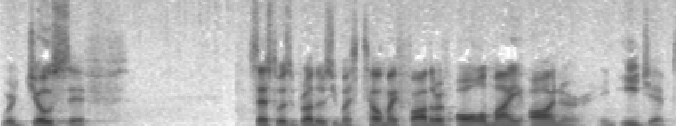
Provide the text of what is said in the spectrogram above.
where Joseph says to his brothers, You must tell my father of all my honor in Egypt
